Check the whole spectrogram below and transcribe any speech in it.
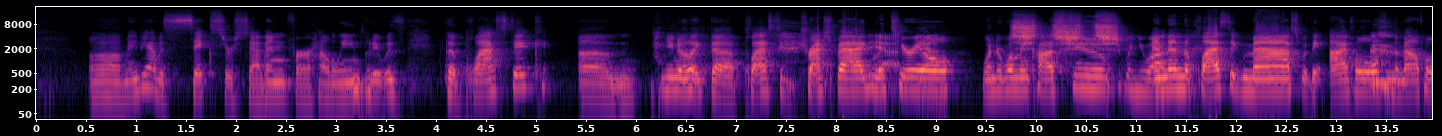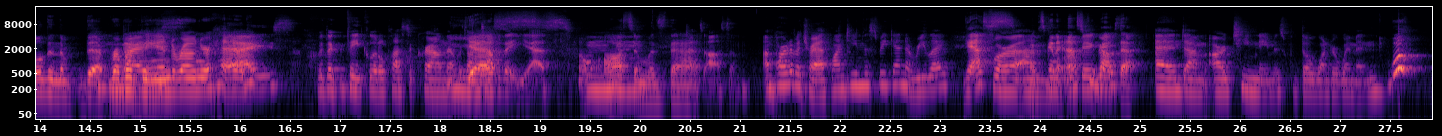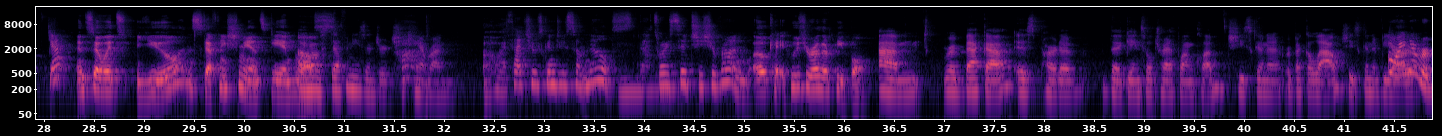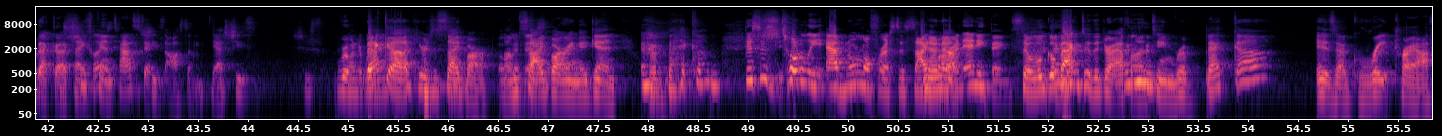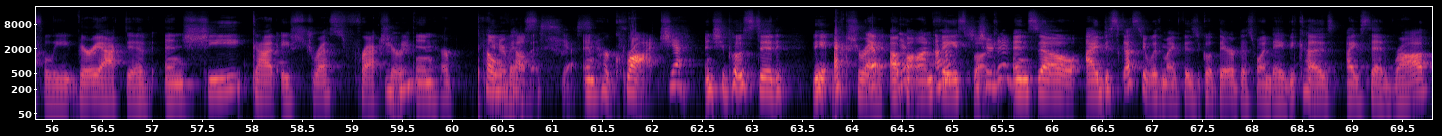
Uh, maybe I was six or seven for Halloween, but it was the plastic, um, you know, like the plastic trash bag Yeah, material Wonder Woman costume. when you walk. And then the plastic mask with the eye holes and the mouth holes and the, the rubber Nice. band around your head. Nice. With a fake little plastic crown that was on top of it. Yes. How Mhm. awesome was that? That's awesome. I'm part of a triathlon team this weekend, a relay, yes. for, I um, was going to ask you about race. that. and um, our team name is the Wonder Women. Woo! Yeah. And so it's you and Stephanie Shemansky and who Oh, else? Stephanie's injured. She can't run. Oh, I thought she was going to do something else. Mm-hmm. That's why I said she should run. Okay, who's your other people? Um, Rebecca is part of the Gainesville Triathlon Club. She's gonna Rebecca Lau. She's gonna be Oh, our I know Rebecca. She's cyclist. fantastic. She's awesome. Yeah, she's she's. Rebecca, here's a sidebar. Oh, I'm sidebarring again. Rebecca, This is totally abnormal for us to sidebar No, no. on anything. so we'll go back to the triathlon team. Rebecca is a great triathlete, very active, and she got a stress fracture Mhm. in her In pelvis, her pelvis, yes. and her crotch. Yeah. And she posted the x-ray Yep, up yep, on uh-huh, Facebook. sure. And so I discussed it with my physical therapist one day because I said, Rob,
